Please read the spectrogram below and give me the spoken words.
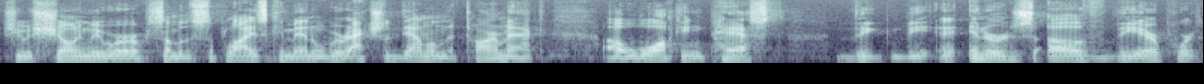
she was showing me where some of the supplies came in. And we were actually down on the tarmac, uh, walking past the, the innards of the airport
